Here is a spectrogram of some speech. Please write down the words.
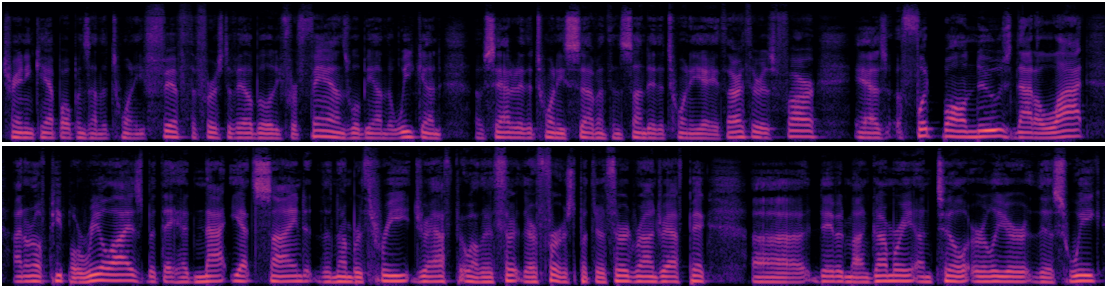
Training camp opens on the 25th. The first availability for fans will be on the weekend of Saturday the 27th and Sunday the 28th. Arthur, as far as football news, not a lot. I don't know if people realize, but they had not yet signed the number three draft. Well, their thir- their first, but their third round draft pick, uh, David Montgomery, until earlier this week.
